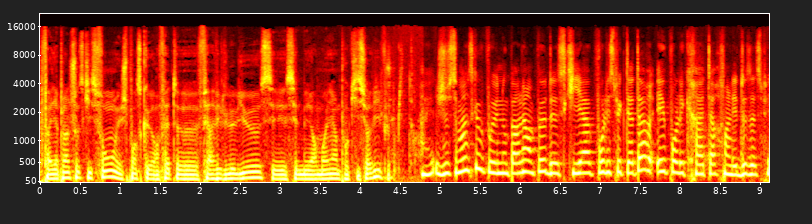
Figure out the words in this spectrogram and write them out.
Enfin, il y a plein de choses qui se font et je pense que en fait, euh, faire vivre le lieu, c'est le meilleur moyen pour qu'il survive. Ouais, Justement, est-ce que vous pouvez nous parler un peu de ce qu'il y a pour les spectateurs et pour les créateurs, enfin les deux aspects?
